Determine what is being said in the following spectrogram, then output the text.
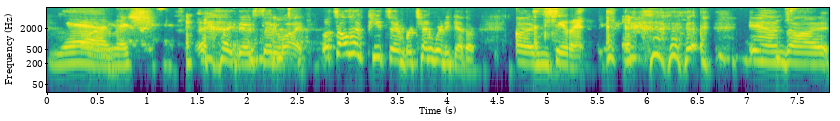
Yeah, Um, I wish. I know, so do I. Let's all have pizza and pretend we're together. Um, Let's do it. and uh,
